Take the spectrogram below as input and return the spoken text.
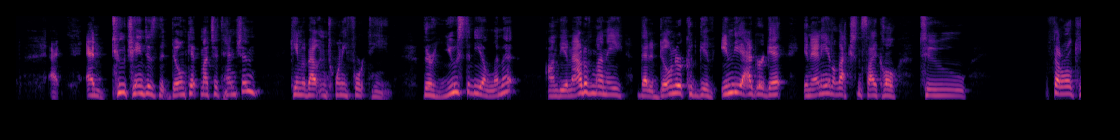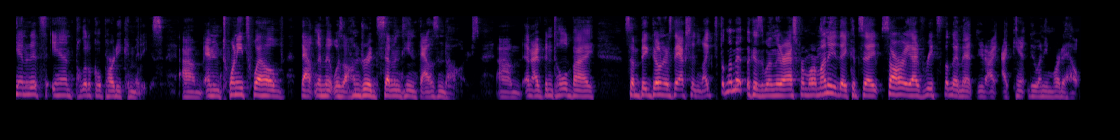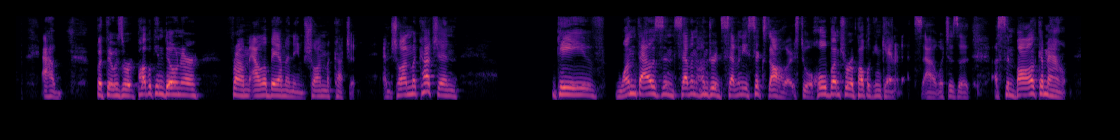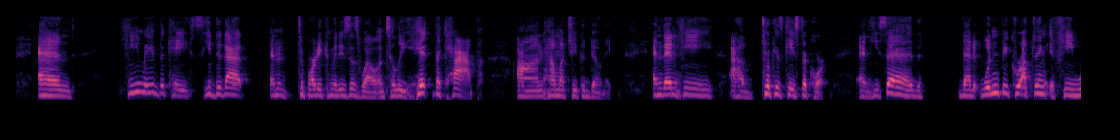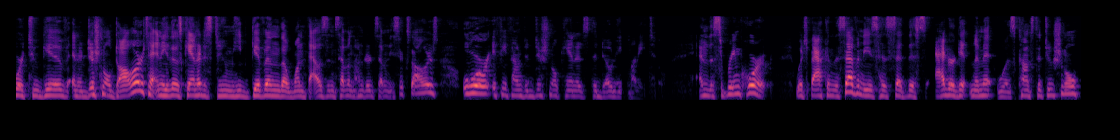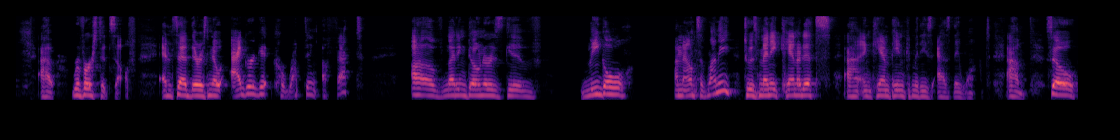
And two changes that don't get much attention came about in 2014. There used to be a limit on the amount of money that a donor could give in the aggregate in any election cycle to federal candidates and political party committees. Um, and in 2012, that limit was $117,000. Um, and I've been told by some big donors they actually liked the limit because when they're asked for more money, they could say, "Sorry, I've reached the limit. You know, I, I can't do any more to help." Um, but there was a Republican donor from Alabama named Sean McCutcheon, and Sean McCutcheon gave $1,776 to a whole bunch of Republican candidates, uh, which is a, a symbolic amount. And he made the case, he did that and to party committees as well until he hit the cap on how much he could donate. And then he uh, took his case to court and he said that it wouldn't be corrupting if he were to give an additional dollar to any of those candidates to whom he'd given the $1,776 or if he found additional candidates to donate money to. And the Supreme Court which back in the 70s has said this aggregate limit was constitutional, uh, reversed itself and said there is no aggregate corrupting effect of letting donors give legal amounts of money to as many candidates uh, and campaign committees as they want. Um, so,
